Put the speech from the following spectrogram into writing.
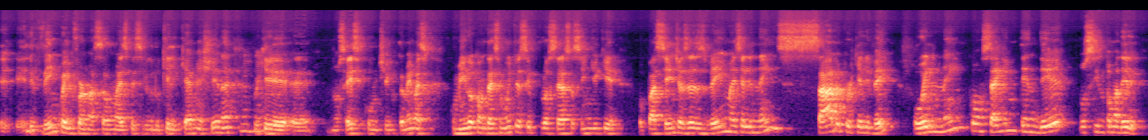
ele vem com a informação mais específica do que ele quer mexer, né? Uhum. Porque é, não sei se contigo também, mas comigo acontece muito esse processo assim de que o paciente às vezes vem, mas ele nem sabe por que ele vem, ou ele nem consegue entender o sintoma dele.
